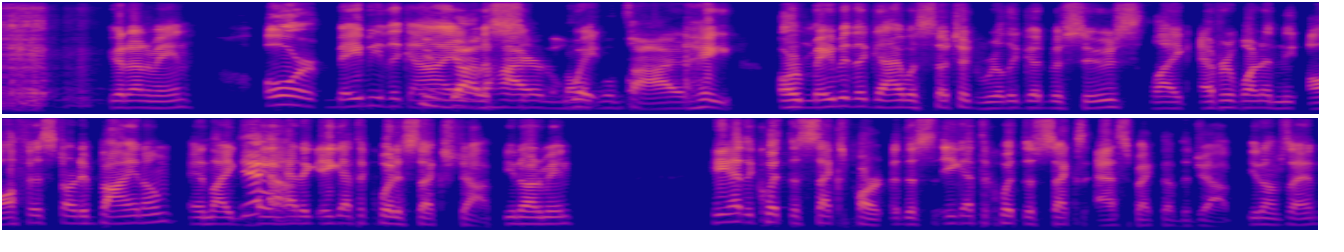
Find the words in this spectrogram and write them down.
You know what i mean? Or maybe the guy got was hired wait multiple times hey or maybe the guy was such a really good masseuse like everyone in the office started buying him and like he had to, he got to quit his sex job. You know what i mean? He had to quit the sex part this he got to quit the sex aspect of the job. You know what i'm saying?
